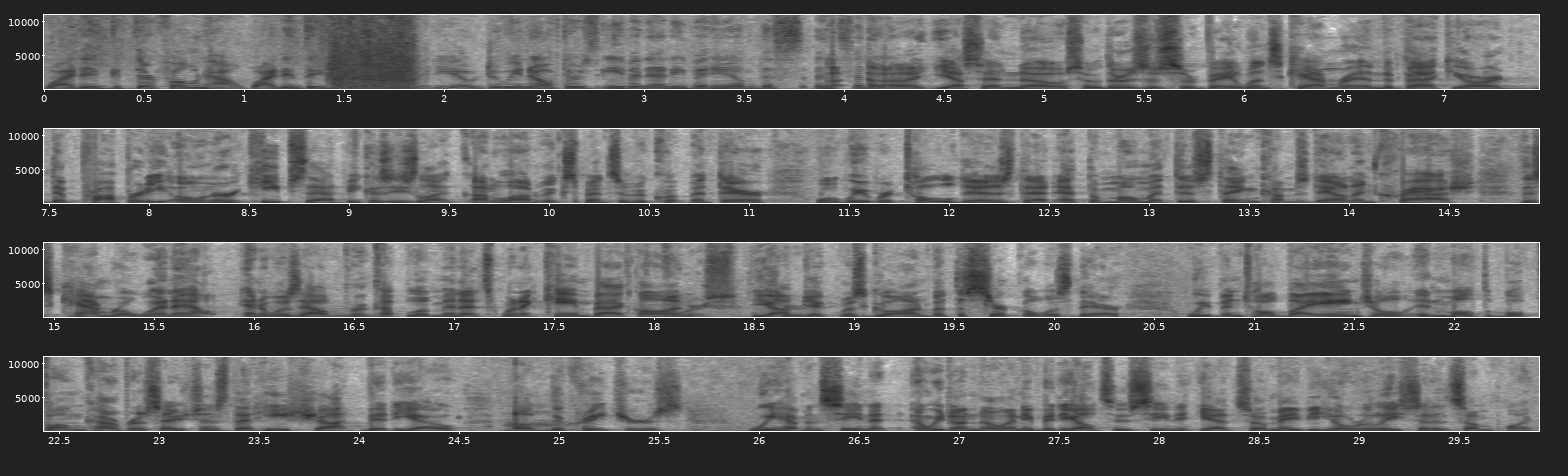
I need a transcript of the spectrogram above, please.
why didn't get their phone out? Why didn't they shoot the video? Do we know if there's even any video of this incident? Uh, yes and no. So there's a surveillance camera in the backyard. The property owner keeps that because he's like, got a lot of expensive equipment there. What we were told is that at the moment this thing comes down and crash, this camera went out, and it was out for a couple of minutes. When it came back on, the object was gone, but the circle was there. We've been told by Angel in multiple phone conversations that he shot video of the creatures. We haven't seen it, and we don't know anybody else who's seen it yet. So maybe he'll release it at some point.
